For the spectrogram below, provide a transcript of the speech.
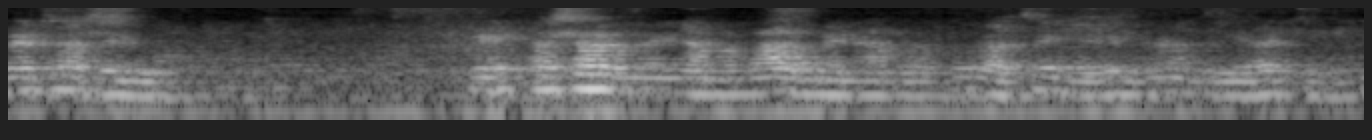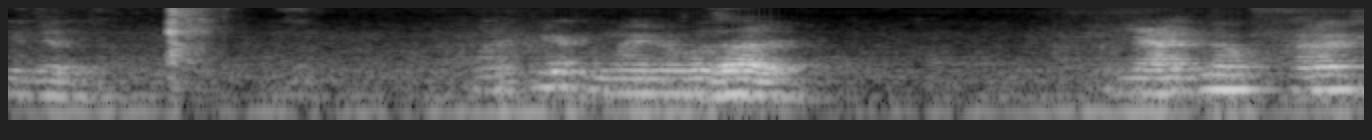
બેઠા છીએ કે અષાઢ મહિનામાં, બાર મહિના પૂરા થઈ જાય એવી ગણતરી રાખી કીધેલું એક મહિનો વધારે. આજનો ખર્ચ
